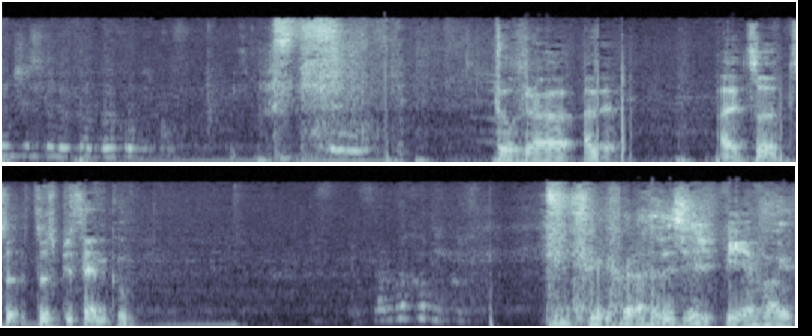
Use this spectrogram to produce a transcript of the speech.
większy sobie farba chomików. Dobra, ale... Ale co, co, co z piosenką? Farba chomików. Ale się śpiewaj.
